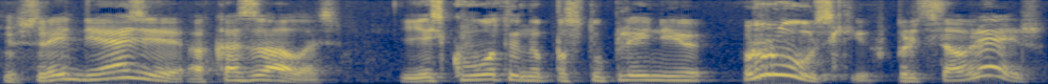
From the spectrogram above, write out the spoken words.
И в Средней Азии оказалось, есть квоты на поступление русских, представляешь?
